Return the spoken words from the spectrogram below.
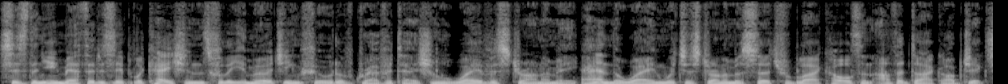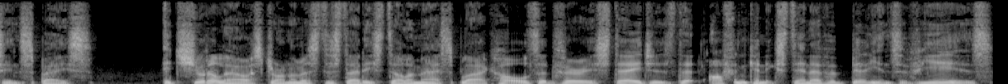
says the new method has implications for the emerging field of gravitational wave astronomy and the way in which astronomers search for black holes and other dark objects in space. It should allow astronomers to study stellar mass black holes at various stages that often can extend over billions of years.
